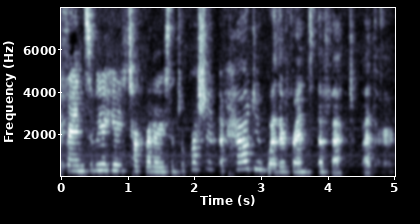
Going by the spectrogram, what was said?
friends, so we are here to talk about our essential question of how do weather fronts affect weather?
